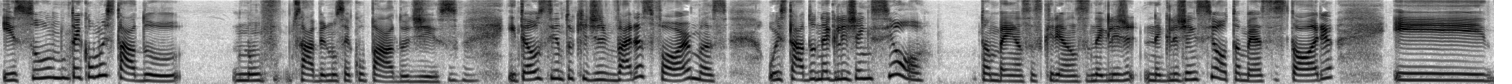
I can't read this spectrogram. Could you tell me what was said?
isso não tem como o Estado não sabe não ser culpado disso. Então eu sinto que de várias formas o Estado negligenciou também essas crianças, negligenciou também essa história e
